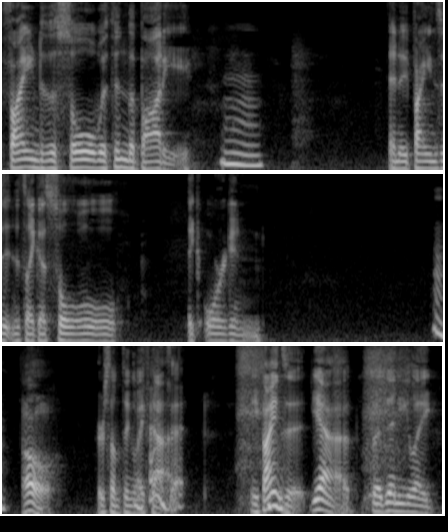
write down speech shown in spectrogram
find the soul within the body. Hmm. And he finds it, and it's like a soul, like organ hmm. oh or something like finds that. it. He finds it, yeah. But then he like,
